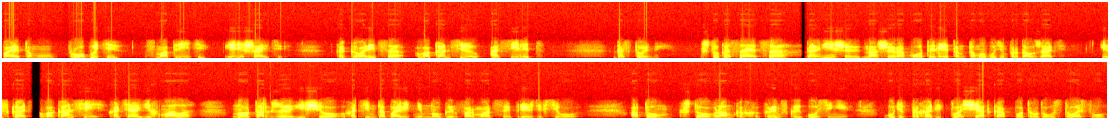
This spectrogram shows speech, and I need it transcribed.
Поэтому пробуйте, смотрите и решайте. Как говорится, вакансию осилит достойный. Что касается дальнейшей нашей работы летом, то мы будем продолжать искать вакансии, хотя их мало, но также еще хотим добавить немного информации, прежде всего, о том, что в рамках Крымской осени будет проходить площадка по трудоустройству,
